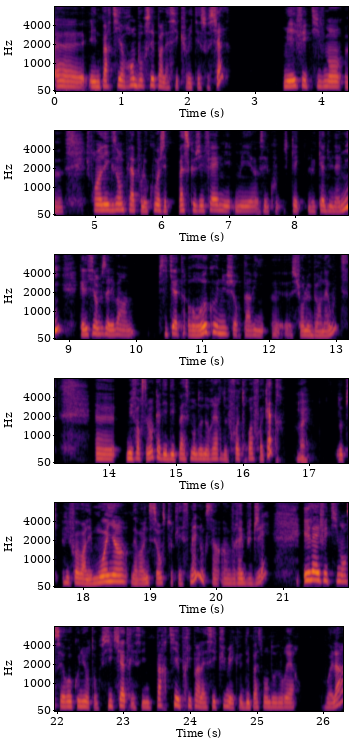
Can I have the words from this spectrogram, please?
et une partie est remboursée par la sécurité sociale, mais effectivement, je prends un exemple là, pour le coup, moi, sais pas ce que j'ai fait, mais, mais c'est le, cas d'une amie qui a décidé en plus d'aller voir un psychiatre reconnu sur Paris sur le burn-out mais forcément qui a des dépassements d'honoraires de x3, x4. Donc, il faut avoir les moyens d'avoir une séance toutes les semaines, donc c'est un, vrai budget. Et là, effectivement, c'est reconnu en tant que psychiatre et c'est une partie est prise par la Sécu, mais avec le dépassement d'honoraires, voilà,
